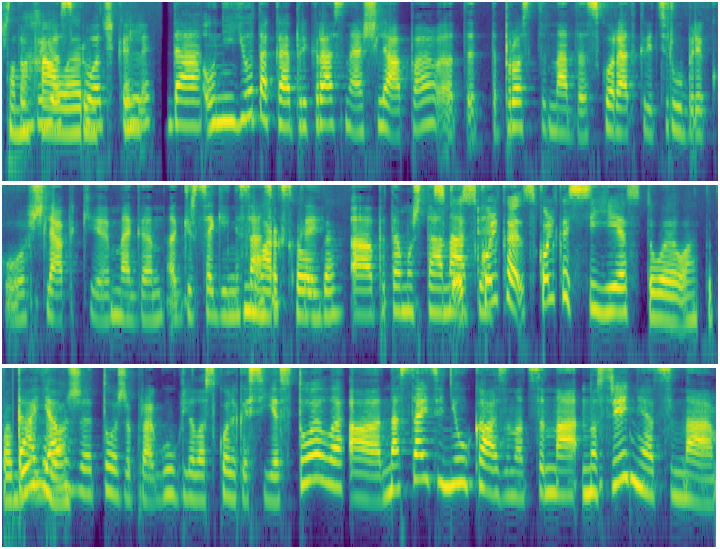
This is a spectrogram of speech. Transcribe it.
чтобы ее сфоткали. Ручкой. Да, у нее такая прекрасная шляпа. Это просто надо скоро открыть рубрику шляпки Меган герцогини Сассекской, да. А, потому что она сколько опять... сколько сие стоило? Ты погуглила? Да, я уже тоже прогуглила, сколько сие стоило. А, на сайте не указана цена, но средняя цена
